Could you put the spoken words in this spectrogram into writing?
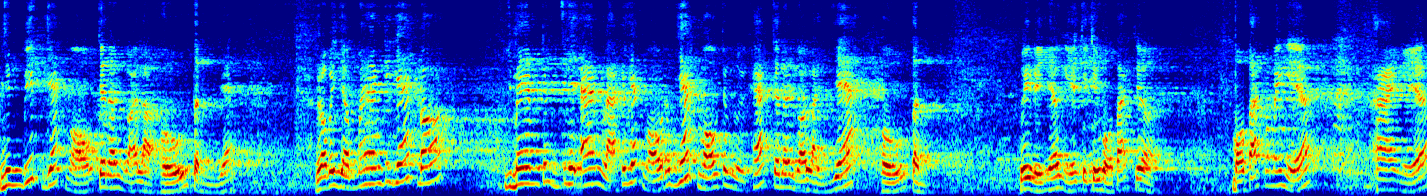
Nhưng biết giác ngộ cho nên gọi là hữu tình giác rồi bây giờ mang cái giác đó đem cái, cái an là cái giác ngộ đó giác ngộ cho người khác cho nên gọi là giác hữu tình. Quý vị nhớ nghĩa chữ chữ bồ tát chưa? Bồ tát có mấy nghĩa? Hai nghĩa.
